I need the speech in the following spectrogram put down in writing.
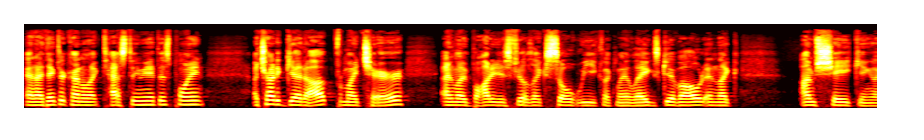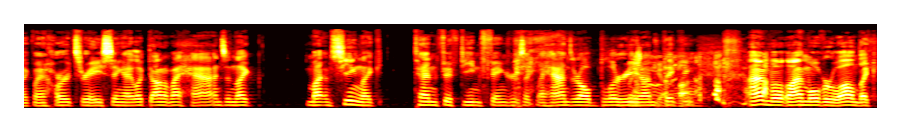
And I think they're kind of like testing me at this point. I try to get up from my chair and my body just feels like so weak. Like my legs give out and like I'm shaking, like my heart's racing. I look down at my hands and like my, I'm seeing like 10, 15 fingers. Like my hands are all blurry, and I'm thinking, I'm I'm overwhelmed. Like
